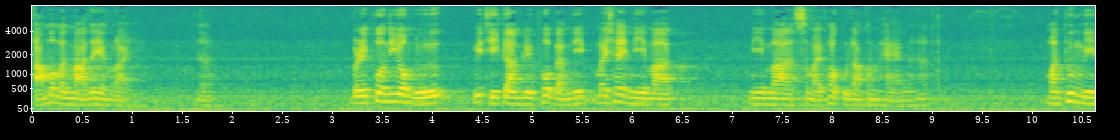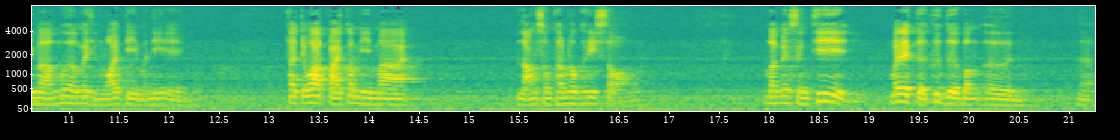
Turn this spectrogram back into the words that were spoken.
ถามว่ามันมาได้อย่างไรนะบริโภคนิยมหรือวิธีการบริโภคแบบนี้ไม่ใช่มีมามีมาสมัยพ่อขุนรามคำแหงนะฮะมันเพิ่งมีมาเมื่อไม่ถึงร้อยปีมานี้เอง ถ้าจะว่าไปก็มีมาหลังสงครามโลกครั้งที่สองมันเป็นสิ่งที่ไม่ได้เกิดขึ้นโดยบังเอิญนะ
